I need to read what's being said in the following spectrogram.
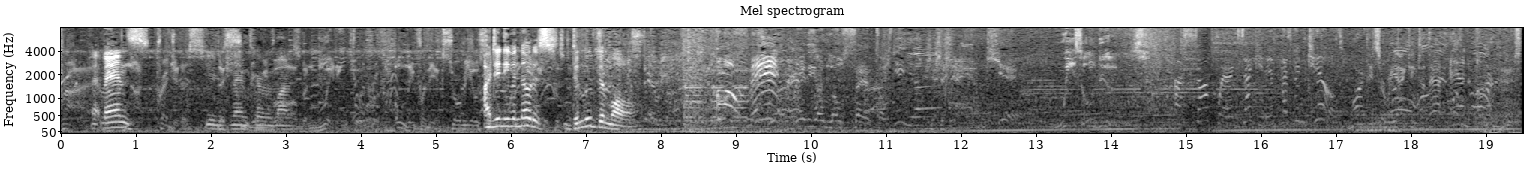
Crime, That man's. prejudice. You The just man sugar turn we've all monster. been waiting for, only for the I didn't even notice. Delude them all. Weasel Markets are reacting to that and other news.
